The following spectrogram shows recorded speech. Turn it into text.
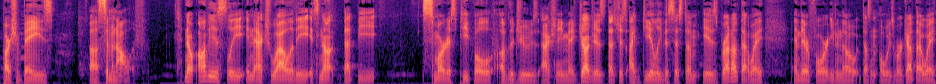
Parsha Beis, uh, Siman Aleph. Now, obviously, in actuality, it's not that the smartest people of the Jews actually make judges. That's just ideally the system is brought out that way, and therefore, even though it doesn't always work out that way,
